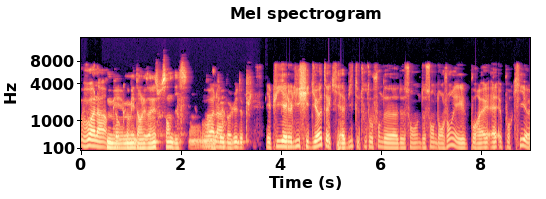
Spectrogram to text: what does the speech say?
Voilà. Mais, euh, mais, dans les années 70, on a un peu évolué depuis. Et puis il y a le liche idiote qui habite tout au fond de, son, de son donjon et pour, pour qui euh,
